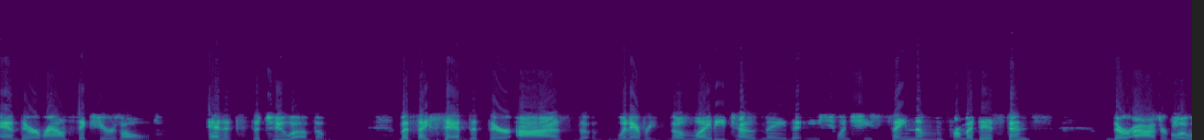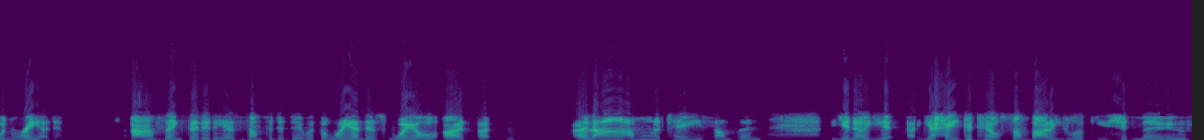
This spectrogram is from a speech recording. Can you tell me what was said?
and they're around six years old, and it's the two of them. But they said that their eyes, the, whenever the lady told me that when she's seen them from a distance, their eyes are glowing red. I think that it is something to do with the land as well. I, I and I, I'm going to tell you something. You know, you you hate to tell somebody, look, you should move.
